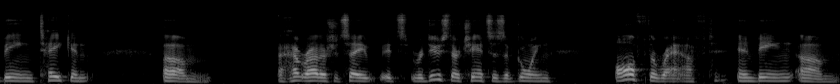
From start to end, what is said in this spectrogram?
being taken um, rather I should say it's reduced their chances of going off the raft and being um,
